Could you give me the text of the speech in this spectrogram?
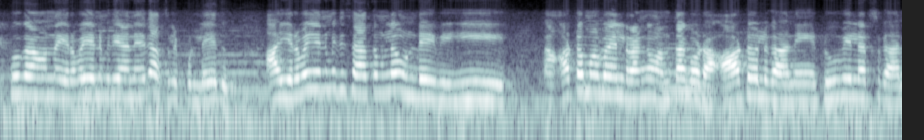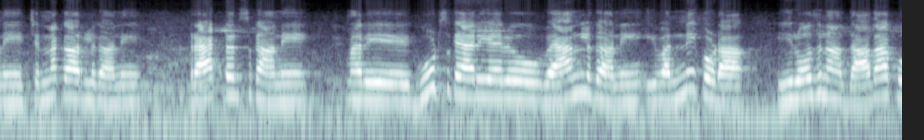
ఎక్కువగా ఉన్న ఇరవై ఎనిమిది అనేది అసలు ఇప్పుడు లేదు. ఆ ఇరవై ఎనిమిది శాతంలో ఉండేవి ఈ ఆటోమొబైల్ రంగం అంతా కూడా. ఆటోలు కానీ టూ వీలర్స్ కానీ చిన్న కార్లు కానీ ట్రాక్టర్స్ కానీ మరి గూడ్స్ క్యారియర్ వ్యాన్లు కానీ ఇవన్నీ కూడా ఈ రోజున దాదాపు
